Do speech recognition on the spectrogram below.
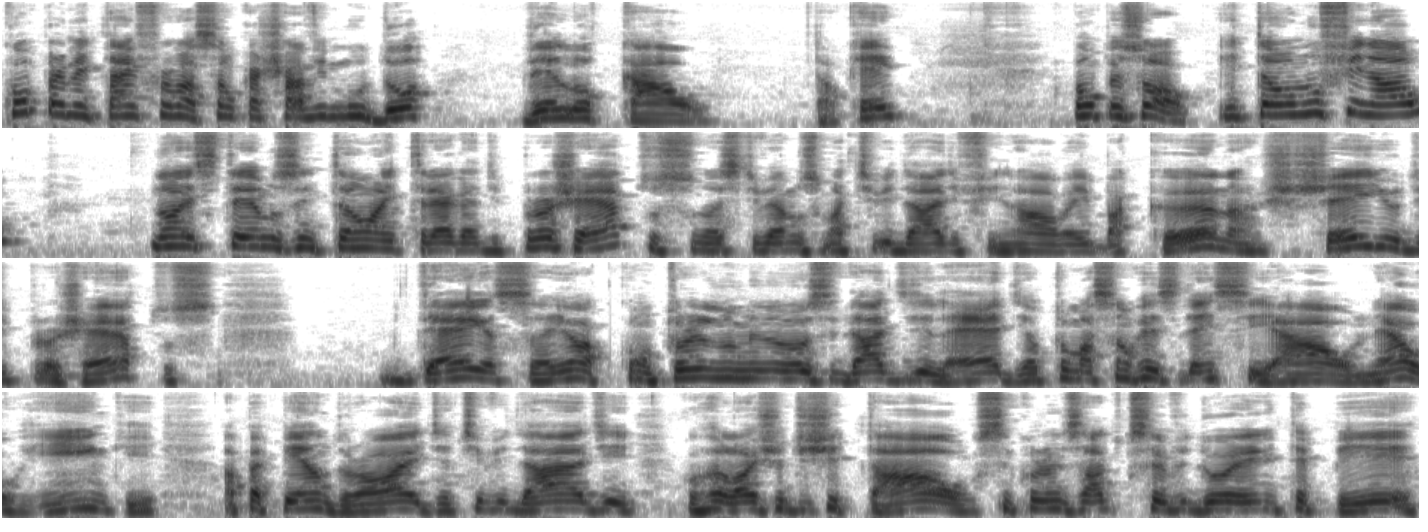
complementar a informação que a chave mudou de local. Tá ok? Bom, pessoal, então no final nós temos então a entrega de projetos, nós tivemos uma atividade final aí bacana, cheio de projetos, ideias aí, ó, controle de luminosidade de LED, automação residencial, Neo Ring, app Android, atividade com relógio digital, sincronizado com servidor NTP,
